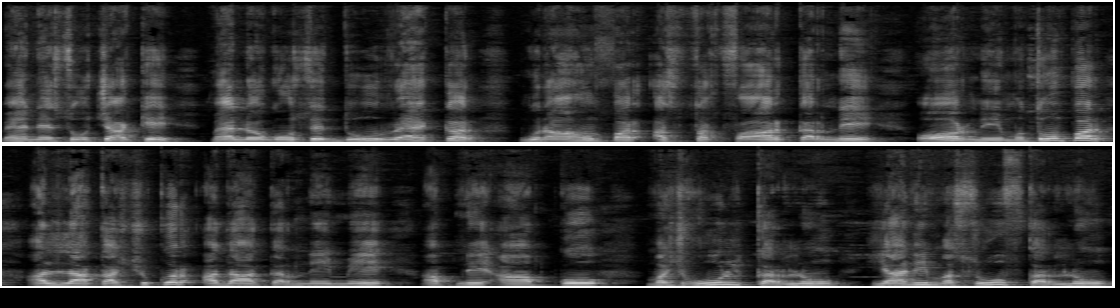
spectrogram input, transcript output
मैंने सोचा कि मैं लोगों से दूर रहकर गुनाहों पर अस्तगफार करने और नेमतों पर अल्लाह का शुक्र अदा करने में अपने आप को मशगूल कर लूँ, यानी मसरूफ़ कर लूँ।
